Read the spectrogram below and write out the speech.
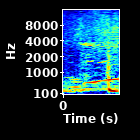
Yeah.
